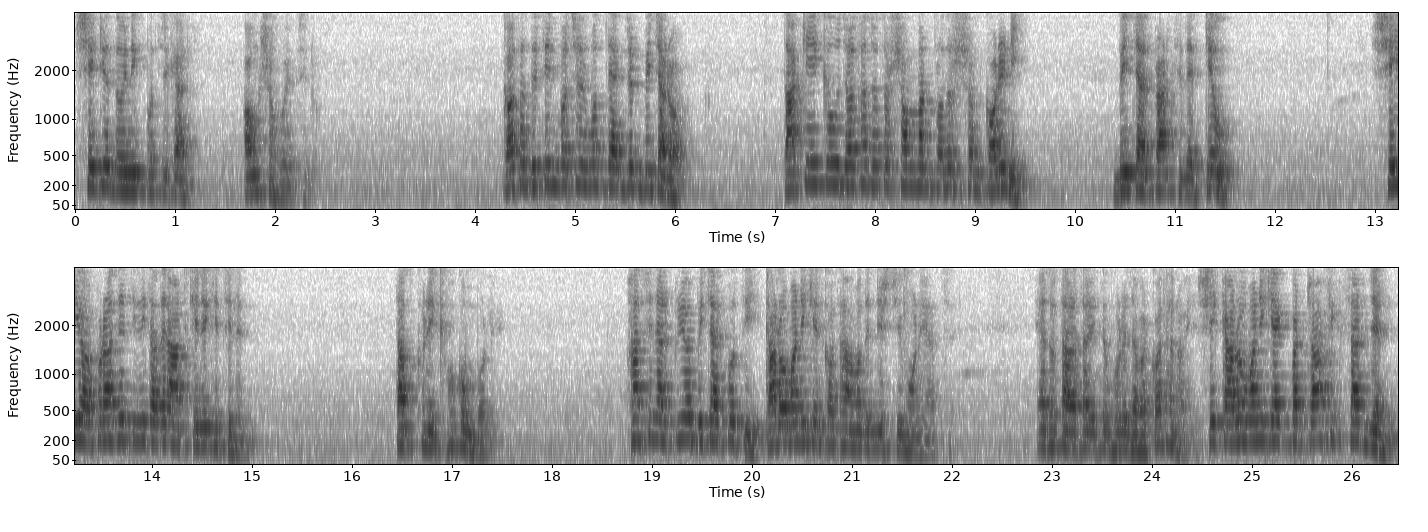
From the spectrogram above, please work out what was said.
সেটিও দৈনিক পত্রিকার অংশ হয়েছিল। গত দুই তিন বছরের মধ্যে একজন বিচারক, তাকে কেউ যথাযথ সম্মান প্রদর্শন করেনি, বিচার প্রার্থীদের কেউ, সেই অপরাধে তিনি তাদের আটকে রেখেছিলেন, তাৎক্ষণিক হুকুম বলে। হাসিনার প্রিয় বিচারপতি কালো মানিকের কথা আমাদের নিশ্চয়ই মনে আছে। এত তাড়াতাড়ি তো ভুলে যাবার কথা নয়, সেই কালো মানিক একবার ট্রাফিক সার্জেন্ট,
